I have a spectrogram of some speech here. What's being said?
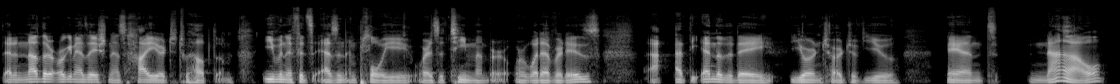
that another organization has hired to help them, even if it's as an employee or as a team member or whatever it is. At the end of the day, you're in charge of you. And now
